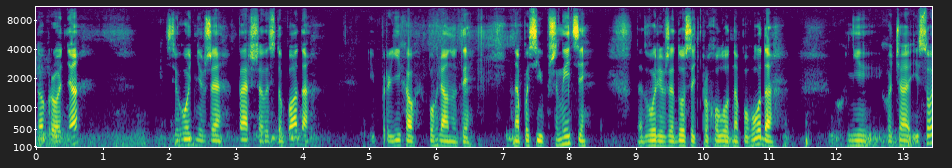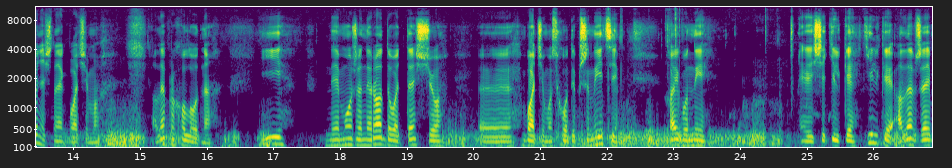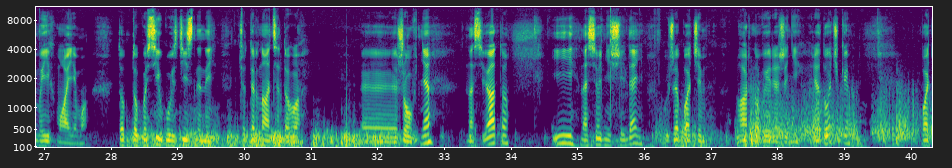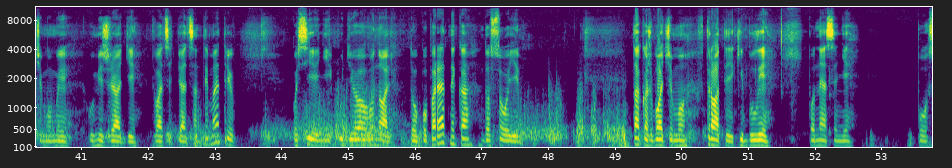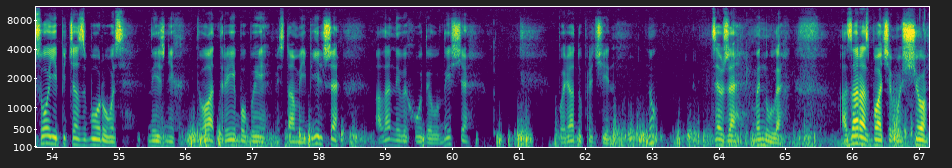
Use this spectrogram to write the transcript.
Доброго дня. Сьогодні вже 1 листопада і приїхав поглянути на посів пшениці. На дворі вже досить прохолодна погода. Хоча і сонячна, як бачимо, але прохолодна. І не може не радувати те, що е, бачимо сходи пшениці. Хай вони е, ще тільки-тільки, але вже ми їх маємо. Тобто посів був здійснений 14 е, жовтня на свято. І на сьогоднішній день вже бачимо гарно виряжені рядочки. Бачимо ми у міжряді 25 см. Посіяні у діагональ до попередника до сої. Також бачимо втрати, які були понесені по сої під час збору. Ось нижніх 2-3 боби, містами і більше, але не виходило нижче по ряду причин. Ну, це вже минуле. А зараз бачимо, що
